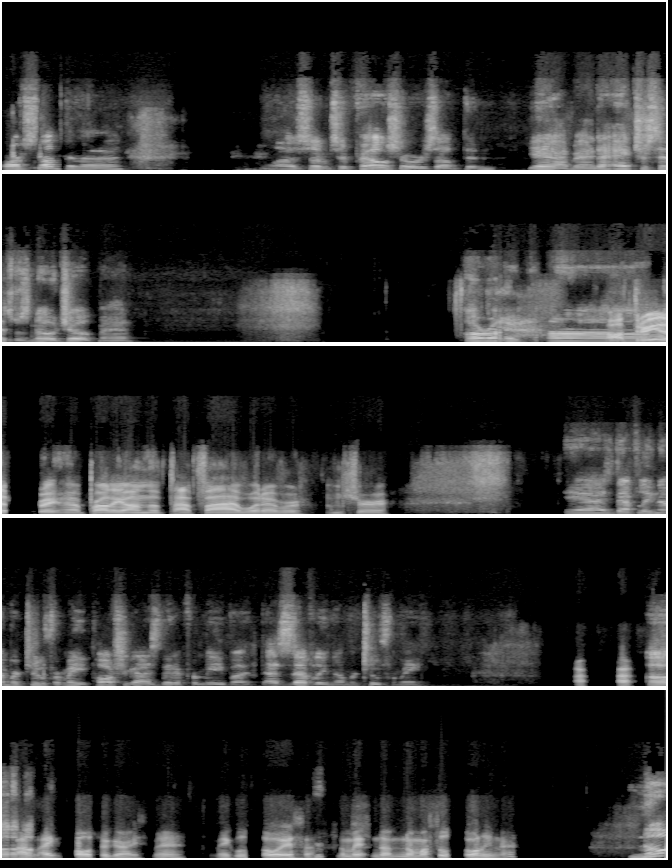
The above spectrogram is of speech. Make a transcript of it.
Watch something, man. Watch some Chappelle show or something. Yeah, man, that Exorcist was no joke, man. All right. Yeah. Uh, All three of them are probably on the top five, whatever. I'm sure. Yeah, it's definitely number two for me. Poltergeist did it for me, but that's definitely number two for me. I- I- uh, I like Poltergeist, man. Me gustó esa. No me, no, no me asustó ni nada. No,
